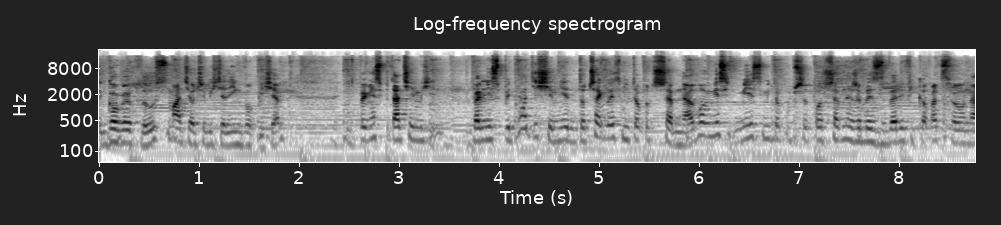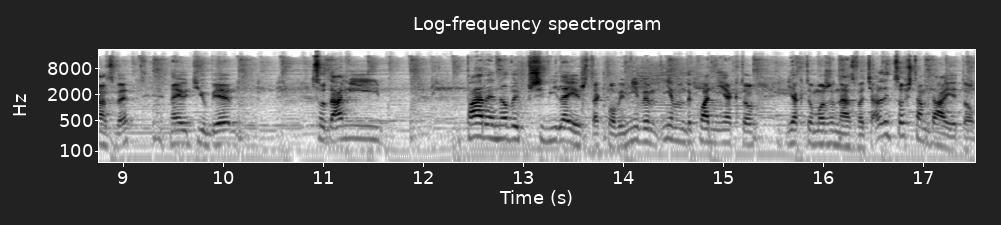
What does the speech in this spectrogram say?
Google Plus. Macie oczywiście link w opisie pewnie spytacie, mi, pewnie spytacie się mnie, do czego jest mi to potrzebne, albo jest, jest mi to potrzebne, żeby zweryfikować swoją nazwę na YouTubie, co da mi parę nowych przywilejów, że tak powiem. Nie wiem, nie wiem dokładnie jak to, jak to może nazwać, ale coś tam daje to.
